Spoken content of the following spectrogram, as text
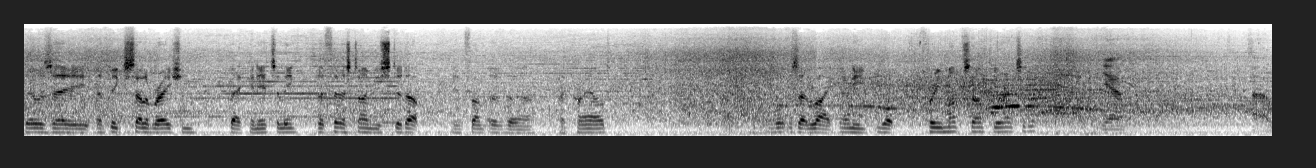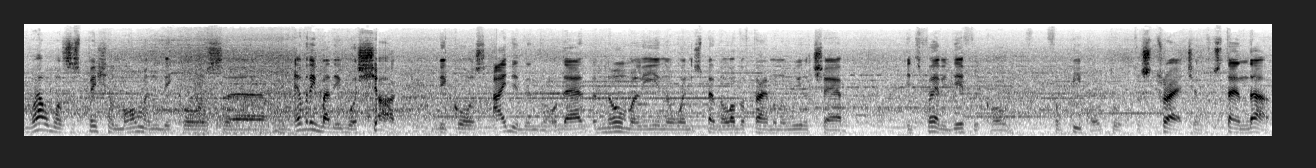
there was a, a big celebration back in Italy. The first time you stood up in front of uh, a crowd. What was that like? Only, what, three months after your accident? Yeah. Uh, well, it was a special moment because uh, everybody was shocked because I didn't know that. But normally, you know, when you spend a lot of time on a wheelchair, it's very difficult for people to, to stretch and to stand up.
